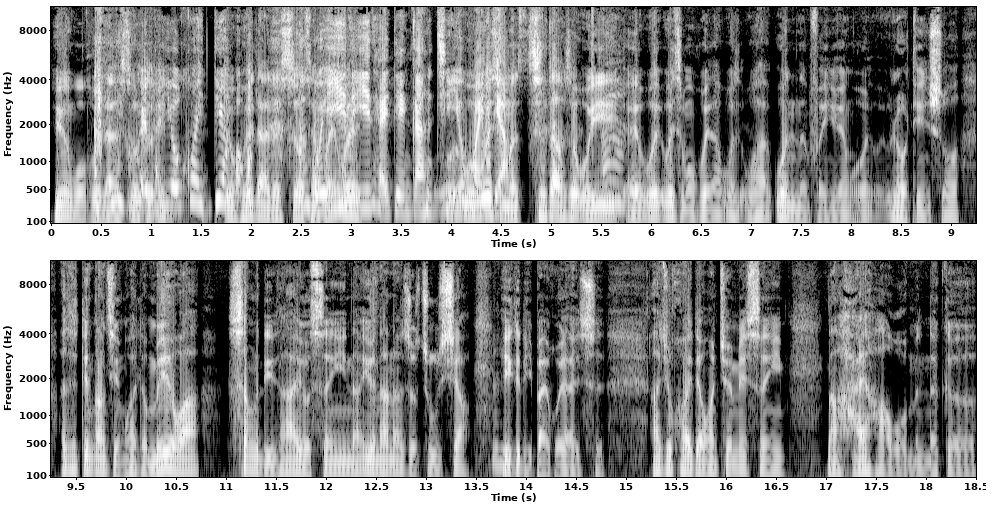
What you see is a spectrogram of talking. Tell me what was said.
因为我回来的时候就又坏掉，我回来的时候才坏，唯一的一台电钢琴又坏掉。我为什么知道说唯一？呃，为为什么回来？我我还问了粉圆，我若婷说，而且电钢琴坏掉没有啊？上个礼拜还有声音呢、啊，因为他那时候住校，一个礼拜回来一次，他就坏掉，完全没声音。那还好，我们那个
